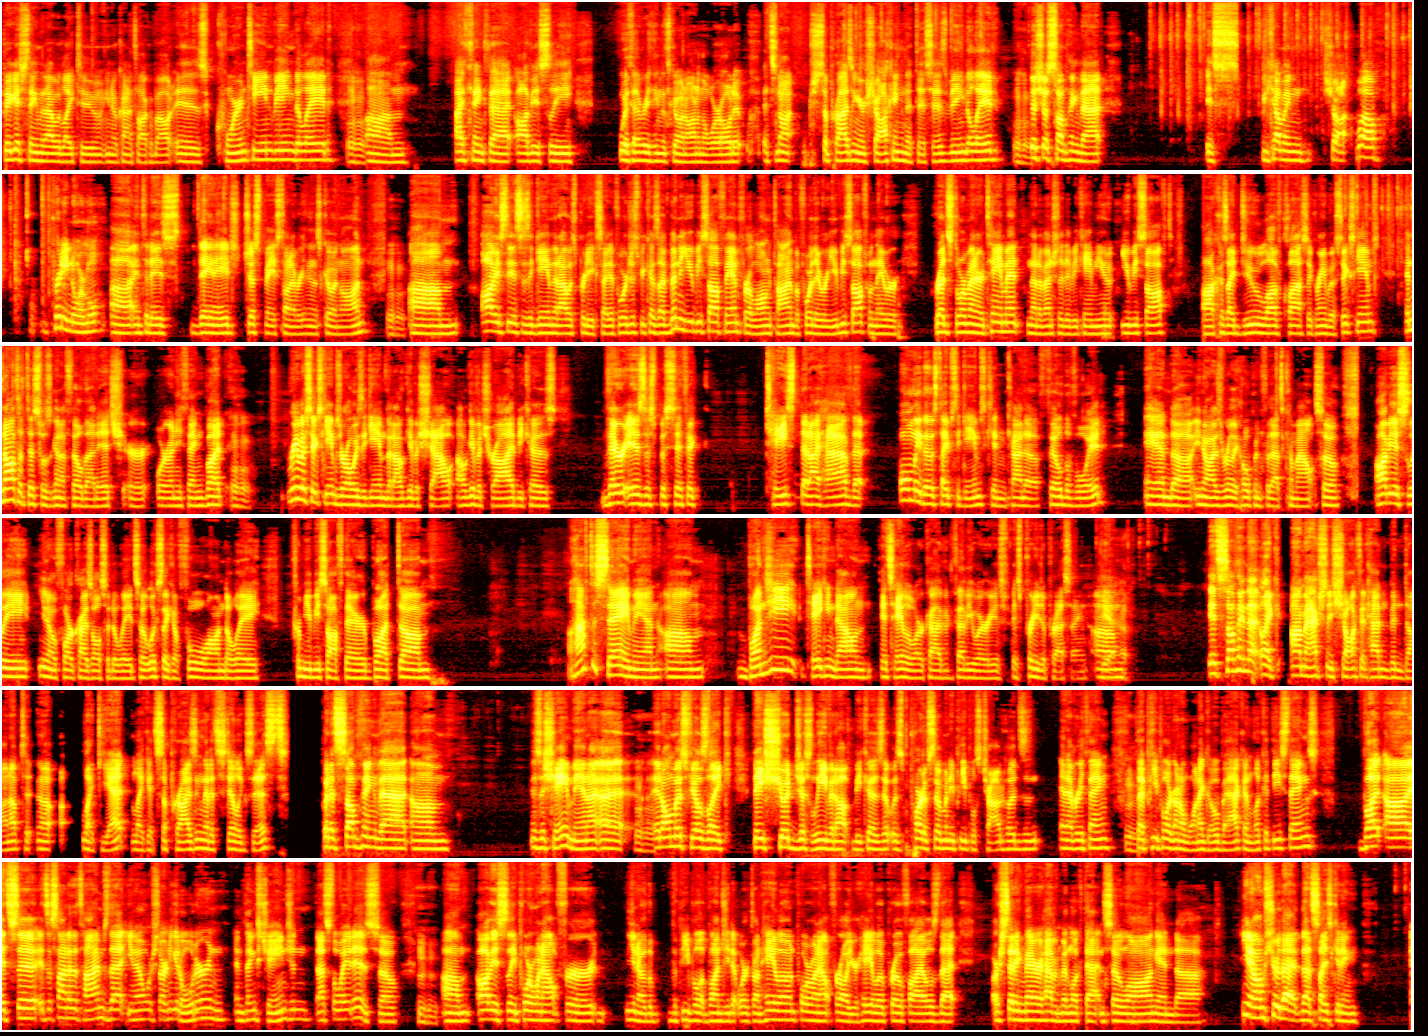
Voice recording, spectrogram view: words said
biggest thing that I would like to, you know, kind of talk about is quarantine being delayed. Mm-hmm. Um, I think that obviously with everything that's going on in the world, it, it's not surprising or shocking that this is being delayed. Mm-hmm. It's just something that is becoming shot well pretty normal uh, in today's day and age, just based on everything that's going on. Mm-hmm. Um, obviously, this is a game that I was pretty excited for, just because I've been a Ubisoft fan for a long time before they were Ubisoft when they were Red Storm Entertainment, and then eventually they became U- Ubisoft. Because uh, I do love classic Rainbow Six games, and not that this was going to fill that itch or or anything, but mm-hmm. Rainbow Six games are always a game that I'll give a shout, I'll give a try because there is a specific taste that I have that only those types of games can kind of fill the void. And uh, you know, I was really hoping for that to come out. So obviously, you know, Far Cry is also delayed, so it looks like a full on delay from Ubisoft there. But um, I'll have to say, man, um, Bungie taking down its Halo archive in February is, is pretty depressing. Um, yeah. It's something that like I'm actually shocked it hadn't been done up to uh, like yet. Like it's surprising that it still exists, but it's something that um is a shame, man. I, I mm-hmm. it almost feels like they should just leave it up because it was part of so many people's childhoods and, and everything mm-hmm. that people are going to want to go back and look at these things but uh, it's a it's a sign of the times that you know we're starting to get older and and things change and that's the way it is. So mm-hmm. um, obviously, pour one out for you know the the people at Bungie that worked on Halo, and pour one out for all your Halo profiles that are sitting there haven't been looked at in so long. And uh, you know, I'm sure that that site's getting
